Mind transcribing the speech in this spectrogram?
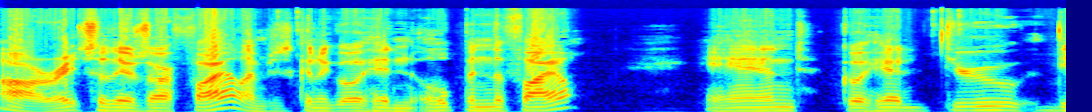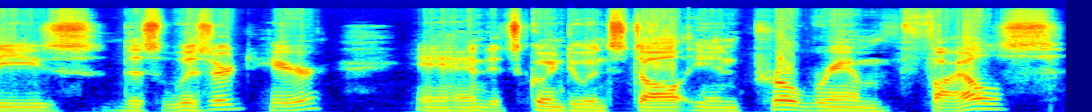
Alright, so there's our file. I'm just going to go ahead and open the file and go ahead through these this wizard here and it's going to install in program files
